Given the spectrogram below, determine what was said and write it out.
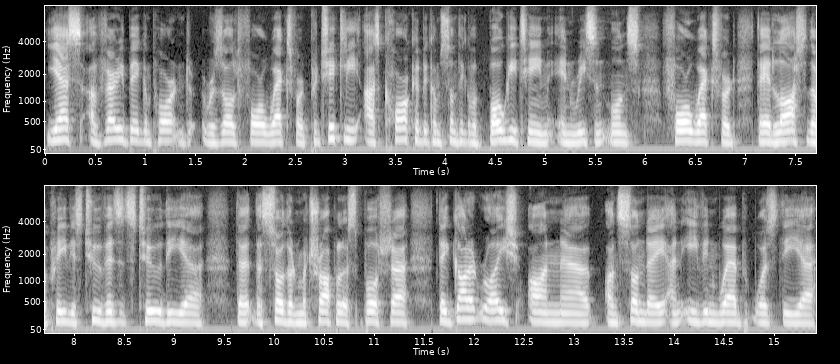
Yes, a very big important result for Wexford, particularly as Cork had become something of a bogey team in recent months for Wexford. They had lost their previous two visits to the uh, the, the southern metropolis, but uh, they got it right on uh, on Sunday, and Evin Webb was the uh,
